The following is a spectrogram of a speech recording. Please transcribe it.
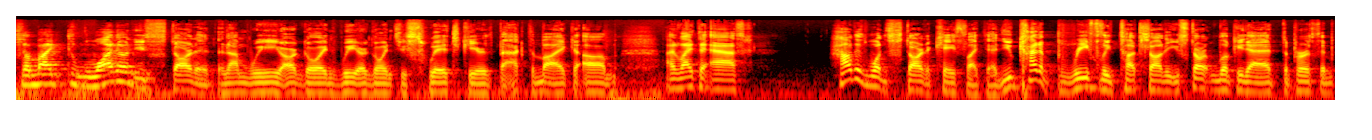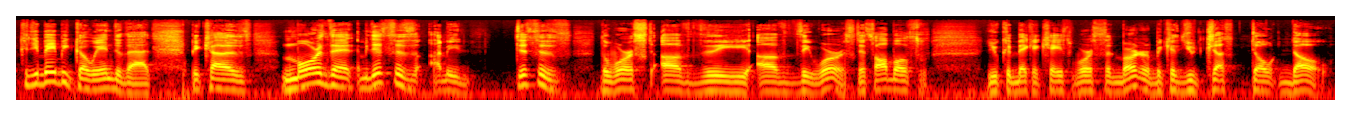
So, Mike, why don't you start it? And we are going we are going to switch gears back to Mike. Um, I'd like to ask, how does one start a case like that? You kind of briefly touched on it. You start looking at the person. Could you maybe go into that? Because more than I mean, this is I mean, this is the worst of the of the worst. It's almost you could make a case worse than murder because you just don't know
